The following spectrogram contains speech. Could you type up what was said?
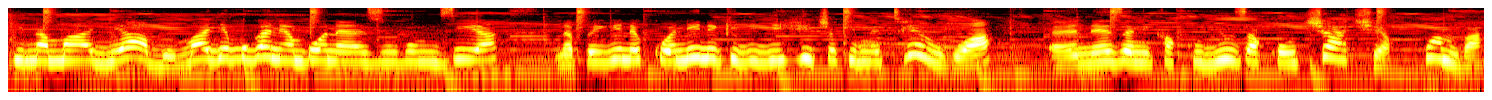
kina maajabu. Maajabu gani ambayo nayazungumzia na pengine kwa nini kijiji hicho kimetengwa? E, naweza nikakujuza kwa uchache ya kwamba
